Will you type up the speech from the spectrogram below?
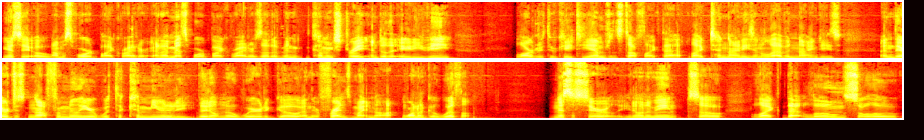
you know, say, "Oh, I'm a sport bike rider," and I've met sport bike riders that have been coming straight into the ADV, largely through KTM's and stuff like that, like 1090s and 1190s, and they're just not familiar with the community. They don't know where to go, and their friends might not want to go with them necessarily. You know what I mean? So, like that lone solo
